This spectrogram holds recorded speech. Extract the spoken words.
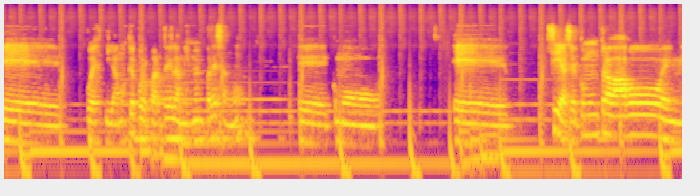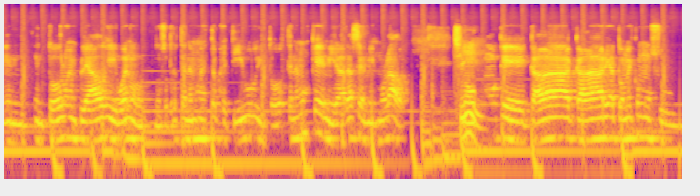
eh, pues digamos que por parte de la misma empresa, ¿no? Eh, como, eh, sí, hacer como un trabajo en, en, todos los empleados y bueno, nosotros tenemos este objetivo y todos tenemos que mirar hacia el mismo lado. Sí. como que cada, cada área tome como su,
